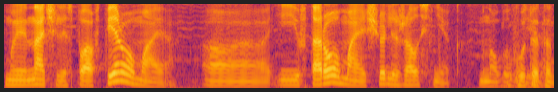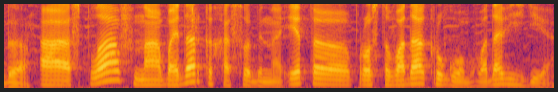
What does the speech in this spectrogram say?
мы начали сплав 1 мая, э, и 2 мая еще лежал снег много Вот где. это да. А сплав на байдарках особенно, это просто вода кругом, вода везде.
